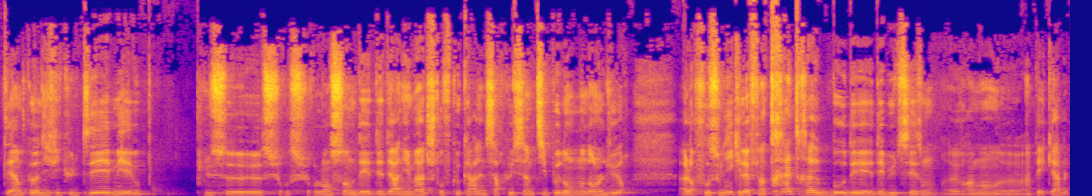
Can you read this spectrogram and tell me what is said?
été un peu en difficulté, mais plus euh, sur, sur l'ensemble des, derniers matchs, je trouve que Carlen Sarkus est un petit peu dans, dans le dur. Alors faut souligner qu'il a fait un très très beau début de saison, euh, vraiment euh, impeccable.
